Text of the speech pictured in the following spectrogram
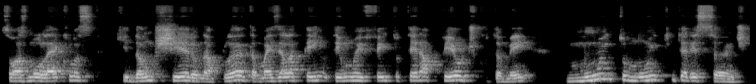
são as moléculas que dão cheiro na planta, mas ela tem, tem um efeito terapêutico também muito, muito interessante.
